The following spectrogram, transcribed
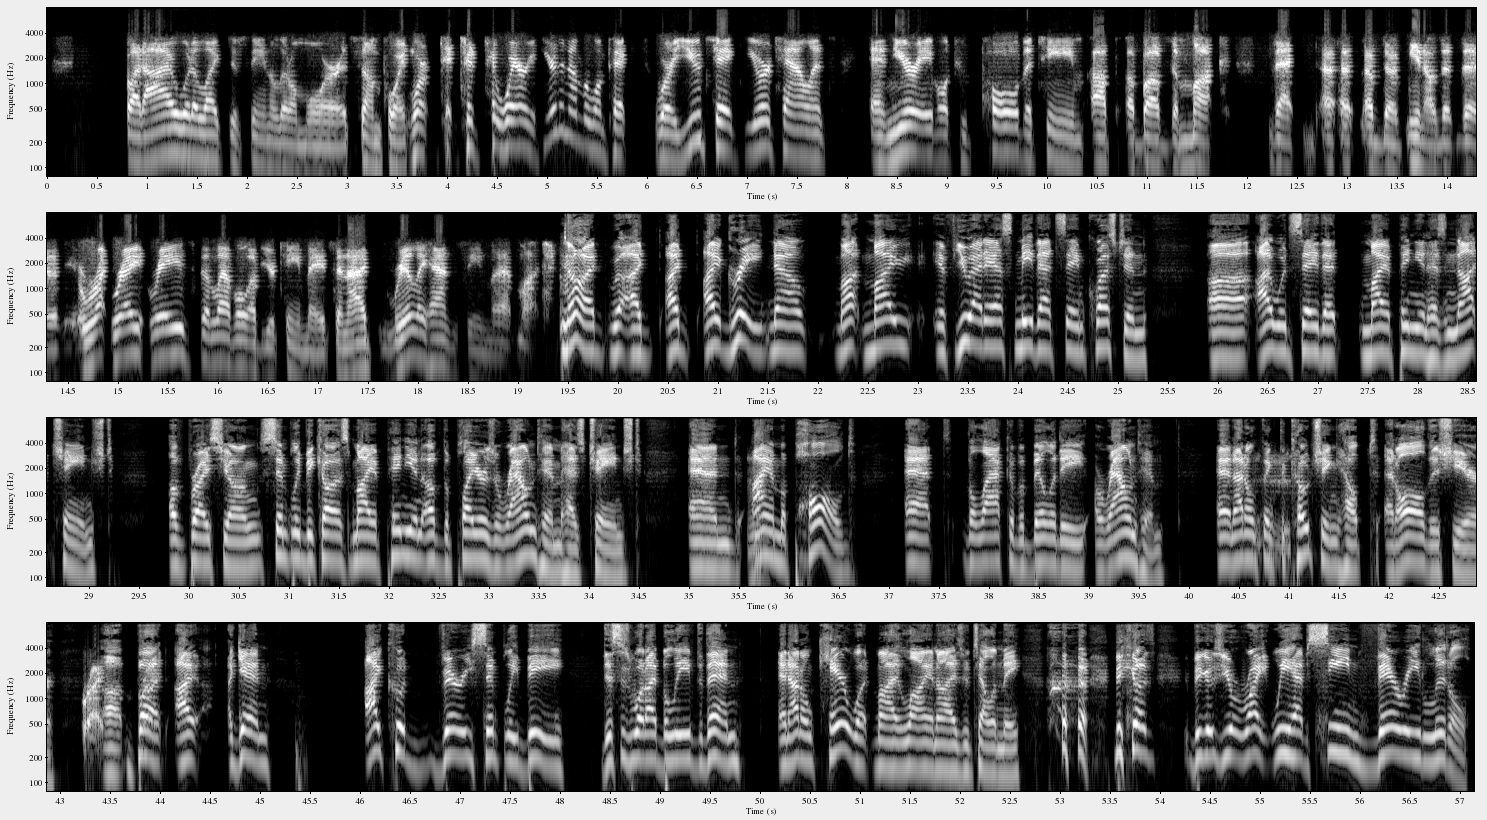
but I would have liked to have seen a little more at some point. Where to, to, to where if you're the number one pick, where you take your talents and you're able to pull the team up above the muck that uh, uh of the you know the the ra- raise the level of your teammates and I really hadn't seen that much. No, I I I I agree. Now, my my if you had asked me that same question, uh, I would say that my opinion has not changed of Bryce Young simply because my opinion of the players around him has changed. And mm. I am appalled at the lack of ability around him. And I don't think the coaching helped at all this year. Right. Uh, but I, again, I could very simply be this is what I believed then. And I don't care what my lion eyes are telling me because because you're right. We have seen very little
